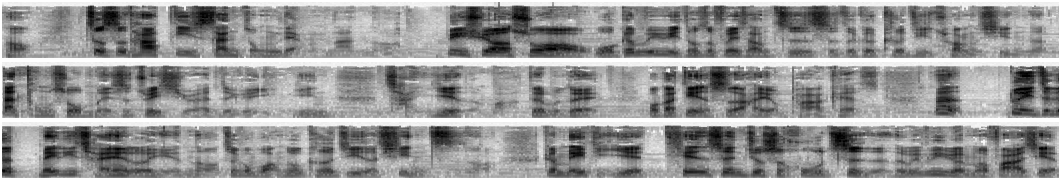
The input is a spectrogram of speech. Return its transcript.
哦，这是它第三种两难哦。必须要说哦，我跟 Vivi 都是非常支持这个科技创新的，但同时我们也是最喜欢这个影音产业的嘛，对不对？包括电视还有 Podcast。那对这个媒体产业而言哦，这个网络科技的性质哦，跟媒体业天生就是互斥的。Vivi 有没有发现？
